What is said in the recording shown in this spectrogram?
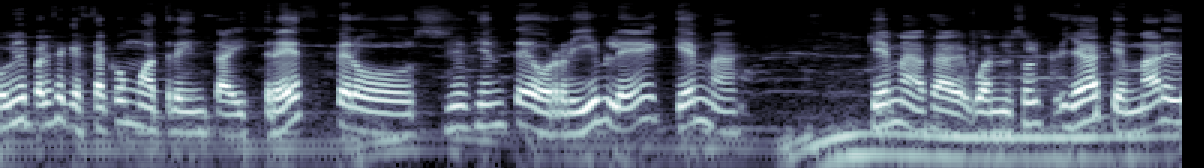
Hoy me parece que está como a 33, pero se siente horrible, ¿eh? Quema. Quema, o sea, cuando el sol llega a quemar es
